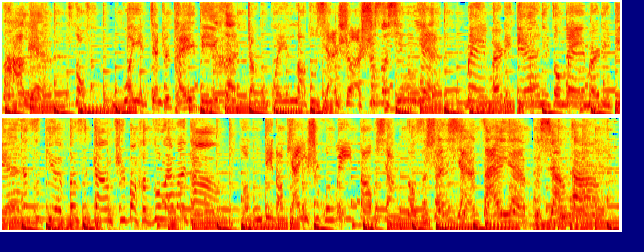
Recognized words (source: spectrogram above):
炸脸，舒服过瘾，简直忒的很，真不愧老祖先说食色性也。美门的店，你就美门的店，人是铁，粉是钢，吃饱喝足来碗汤。做工地道，便宜实惠，味道不香，就是神仙再也不想当。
